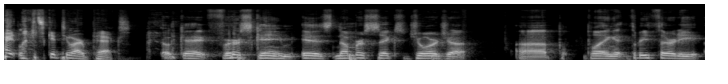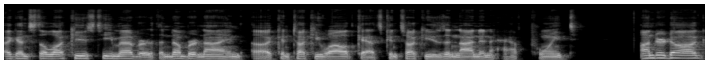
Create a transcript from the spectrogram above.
right, let's get to our picks. Okay, first game is number six Georgia, uh, p- playing at three thirty against the luckiest team ever, the number nine uh, Kentucky Wildcats. Kentucky is a nine and a half point underdog.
